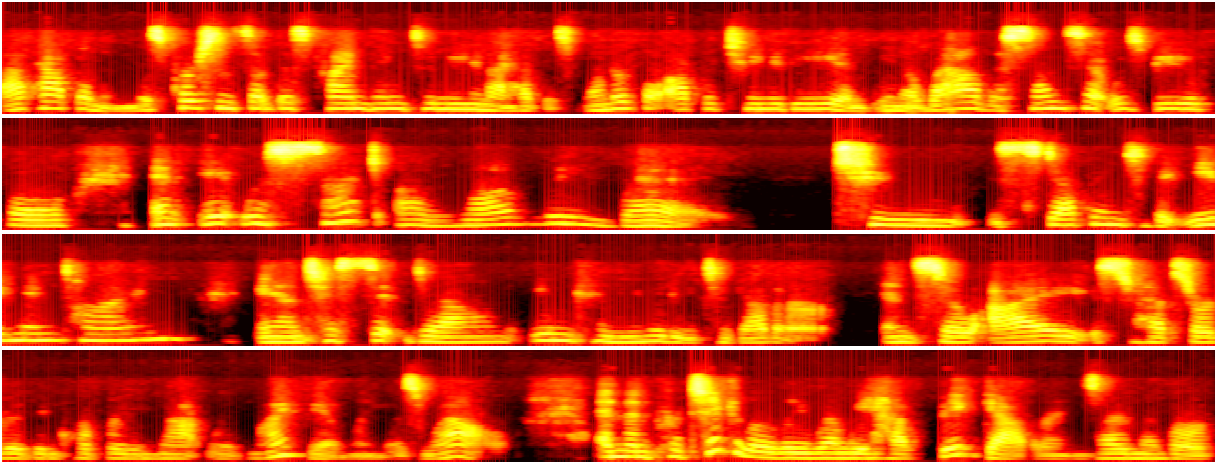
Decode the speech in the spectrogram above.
that happened. And this person said this kind thing to me. And I had this wonderful opportunity. And, you know, wow, the sunset was beautiful. And it was such a lovely way to step into the evening time and to sit down in community together. And so I have started incorporating that with my family as well. And then, particularly when we have big gatherings, I remember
